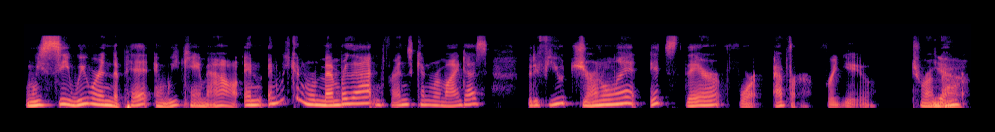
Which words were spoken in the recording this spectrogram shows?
we see we were in the pit and we came out. And, and we can remember that, and friends can remind us. But if you journal it, it's there forever for you to remember. Yeah.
